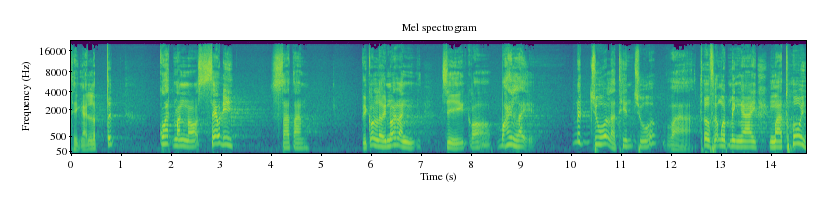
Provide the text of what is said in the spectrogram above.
thì ngài lập tức quát mắng nó, xéo đi, Satan. Vì có lời nói rằng chỉ có bái lạy Đức Chúa là Thiên Chúa và thờ phượng một mình Ngài mà thôi.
